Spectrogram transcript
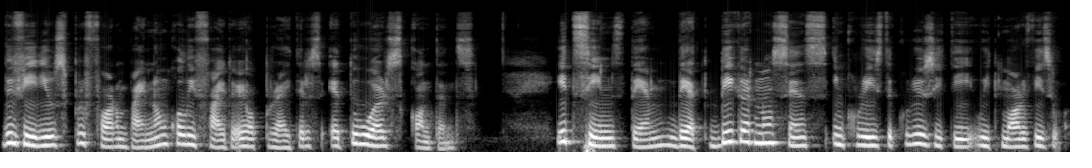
the videos performed by non qualified operators at the worst contents. It seems then that bigger nonsense increased the curiosity with more visual,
